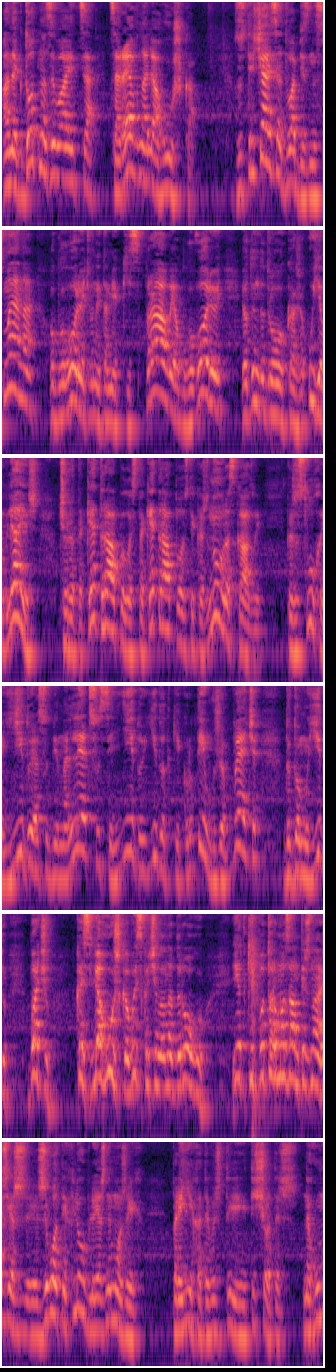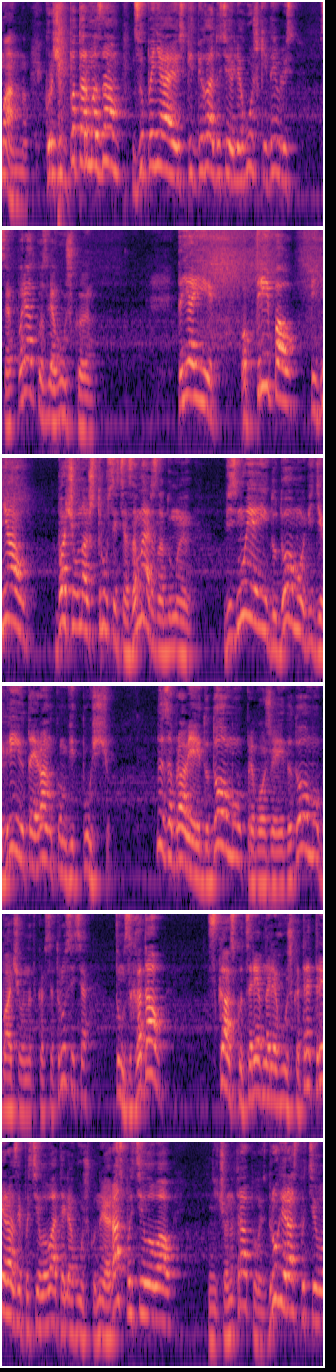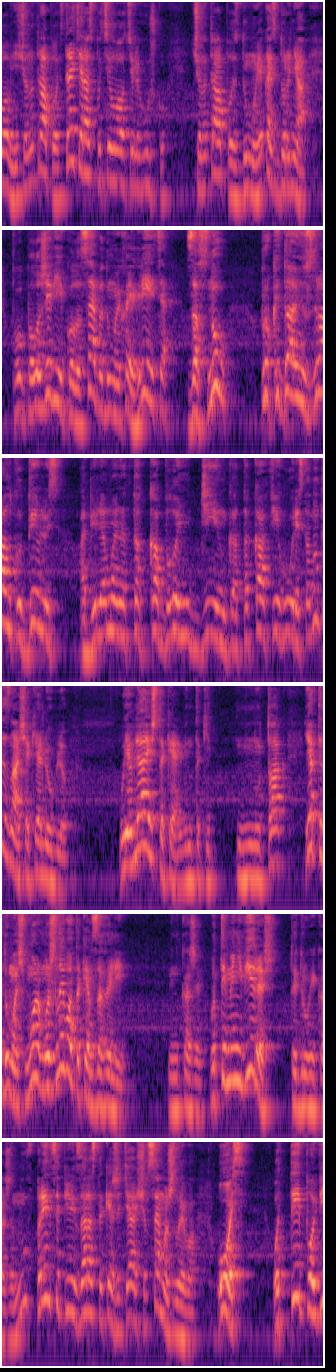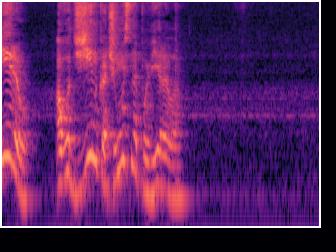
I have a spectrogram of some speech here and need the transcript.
Анекдот називається Царевна лягушка. Зустрічаються два бізнесмена, обговорюють вони там якісь справи, обговорюють, і один до другого каже: Уявляєш, вчора таке трапилось, таке трапилось. Ти каже, ну розказуй. Каже, слухай, їду я собі на Лексусі, їду, їду такий крутий, вже вечір, додому їду. Бачу, якась лягушка вискочила на дорогу. І я такий по тормозам, ти ж знаєш, я ж животних люблю, я ж не можу їх переїхати. Ви ж ти, ти що, ти ж негуманно. Коротше, по тормозам зупиняюсь, підбігаю до цієї лягушки, дивлюсь, все в порядку з лягушкою. Та я її обтріпав, підняв, бачу, вона ж труситься, замерзла. Думаю, візьму я її додому, відігрію та й ранком відпущу. Ну і забрав я її додому, привожу її додому, бачу, вона така вся труситься. Потім згадав сказку царевна лягушка. Треба три рази поцілувати лягушку. Ну я раз поцілував, нічого не трапилось. Другий раз поцілував, нічого не трапилось. Третій раз поцілував цю лягушку, нічого не трапилось. Думаю, якась дурня. Положив її коло себе, думаю, хай гріється, заснув, прокидаю зранку, дивлюсь, а біля мене така блондинка, така фігуріста. Ну ти знаєш, як я люблю. Уявляєш таке? Він такий, ну так. Як ти думаєш, можливо таке взагалі? Він каже: От ти мені віриш? Той другий каже: Ну, в принципі, зараз таке життя, що все можливо. Ось, от ти повірив, а от жінка чомусь не повірила.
